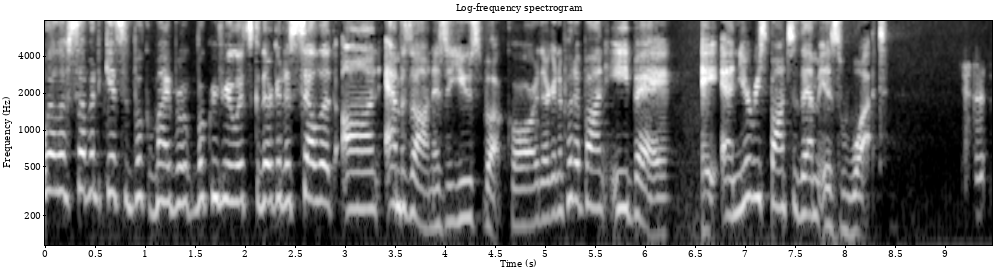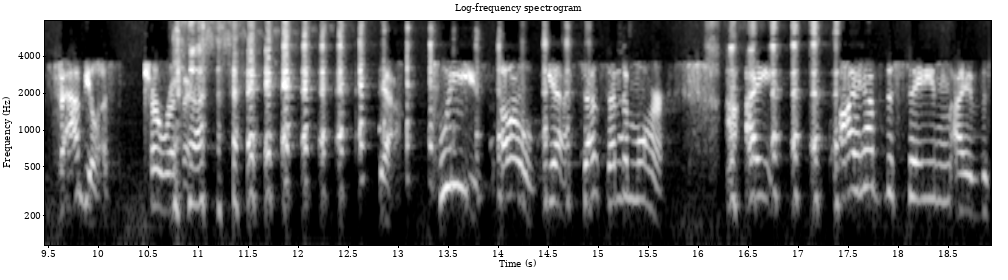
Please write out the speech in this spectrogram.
well, if someone gets a book, my book review, it's, they're going to sell it on Amazon as a used book, or they're going to put it on eBay. And your response to them is what? Fabulous. Terrific. yeah. Please. Oh, yes. Send them more. I I have the same I have the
